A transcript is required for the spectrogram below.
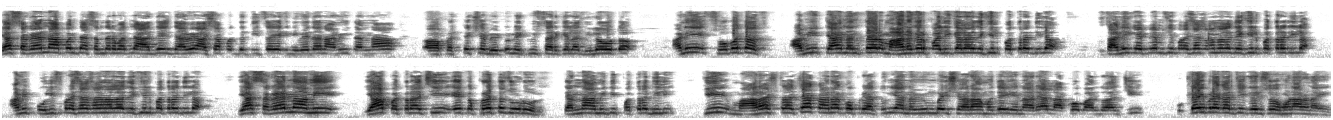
या सगळ्यांना आपण त्या संदर्भातले आदेश द्यावे अशा पद्धतीचं एक निवेदन आम्ही त्यांना प्रत्यक्ष भेटून एकवीस तारखेला दिलं होतं. आणि सोबतच आम्ही त्यानंतर महानगरपालिकेला देखील पत्र दिलं. स्थानिक एपीएमसी प्रशासनाला देखील पत्र दिलं. आम्ही पोलीस प्रशासनाला देखील पत्र दिलं. या सगळ्यांना आम्ही या पत्राची एक प्रत जोडून त्यांना आम्ही ती पत्र दिली की महाराष्ट्राच्या कानाकोपऱ्यातून या नवी मुंबई शहरामध्ये येणाऱ्या लाखो बांधवांची कुठल्याही प्रकारची गैरसोय होणार नाही.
